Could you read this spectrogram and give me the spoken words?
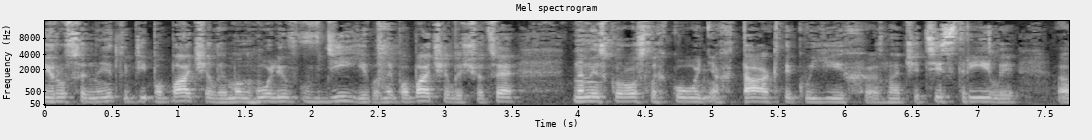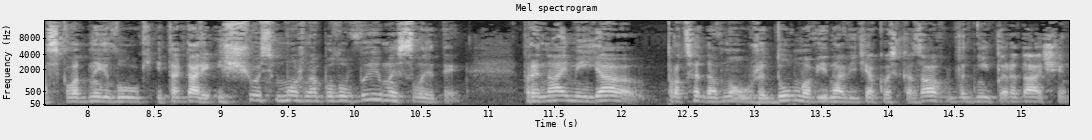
і русини тоді побачили монголів в дії. Вони побачили, що це на низькорослих конях, тактику їх, значить, ці стріли, е, складний лук і так далі. І щось можна було вимислити. Принаймні, я про це давно вже думав і навіть якось казав в одній передачі.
